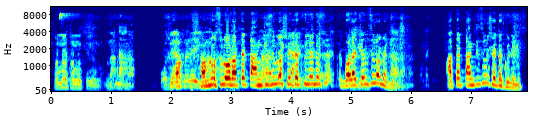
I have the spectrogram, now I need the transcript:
স্বর্ণ টর্ণ ছিল না? না। না। স্বর্ণ ছিল ওর হাতে টাংটি ছিল সেটা খুলে নেছে গলায় চেন ছিল নাকি। হাতের ছিল। সেটা খুলে নেছে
